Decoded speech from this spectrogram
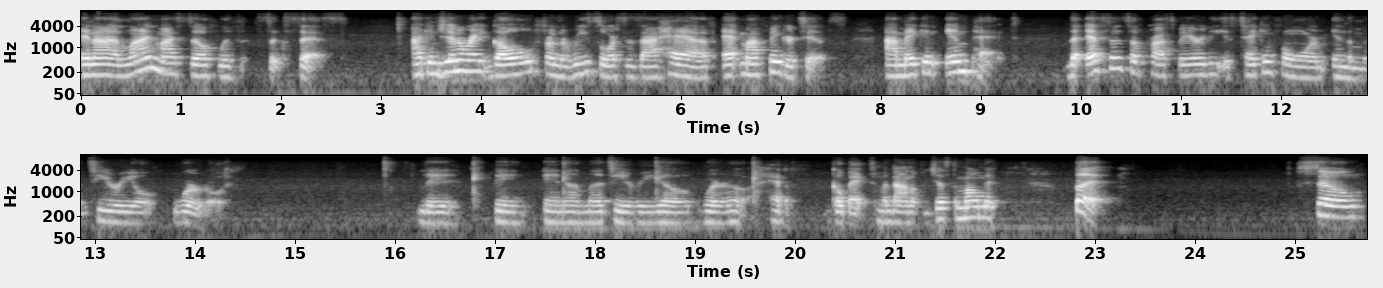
and I align myself with success. I can generate gold from the resources I have at my fingertips. I make an impact. The essence of prosperity is taking form in the material world. Living in a material world. I had to go back to Madonna for just a moment. But so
